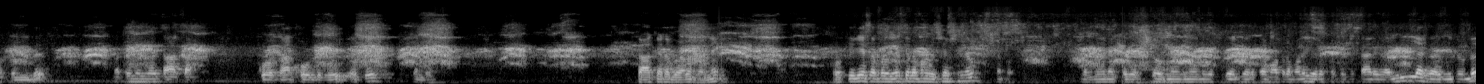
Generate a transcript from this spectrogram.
ഓക്കെ ഇത് മറ്റൊന്ന് കാക്ക. കാക്ക കൊണ്ടുപോയി ഓക്കെ കാക്കയുടെ വേളം തന്നെ. ഓക്കെ കേസ് അപ്പോൾ ഇതൊക്കെ നമ്മുടെ വിശേഷങ്ങൾ. അപ്പോൾ മീനൊക്കെ വൃത്തിയാക്കി എടുത്താൽ മാത്രം മതി. ഇടപെട്ട കാര്യങ്ങളെല്ലാം കഴിഞ്ഞിട്ടുണ്ട്.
